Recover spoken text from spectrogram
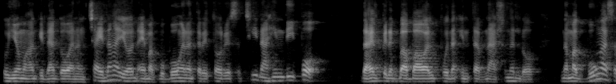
kung yung mga ginagawa ng China ngayon ay magbubunga ng teritoryo sa China, hindi po. Dahil pinagbabawal po ng international law na magbunga sa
